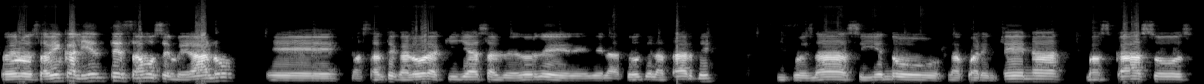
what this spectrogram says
Bueno, está bien caliente, estamos en verano, eh, bastante calor, aquí ya es alrededor de, de- de las 2 de la tarde. Y pues nada, siguiendo la cuarentena, más casos,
